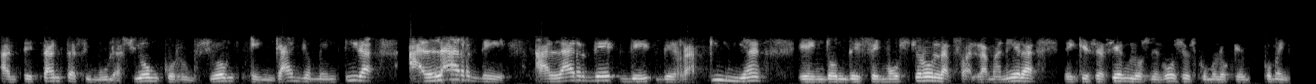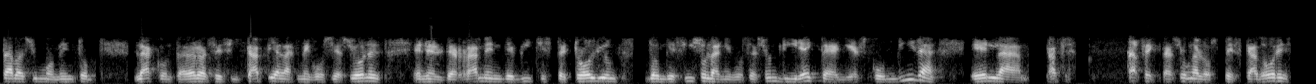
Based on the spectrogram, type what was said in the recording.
ante tanta simulación, corrupción, engaño, mentira, alarde, alarde de, de rapiña, en donde se mostró la, la manera en que se hacían los negocios, como lo que comentaba hace un momento la contadora Ceci Tapia, las negociaciones en el derramen de British Donde se hizo la negociación directa y escondida en la afectación a los pescadores,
